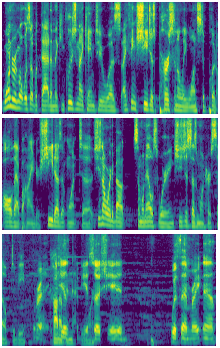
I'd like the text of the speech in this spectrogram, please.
wondering what was up with that. And the conclusion I came to was I think she just personally wants to put all that behind her. She doesn't want to, she's not worried about someone else worrying. She just doesn't want herself to be. right. caught she up in that be more. associated with them right now.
